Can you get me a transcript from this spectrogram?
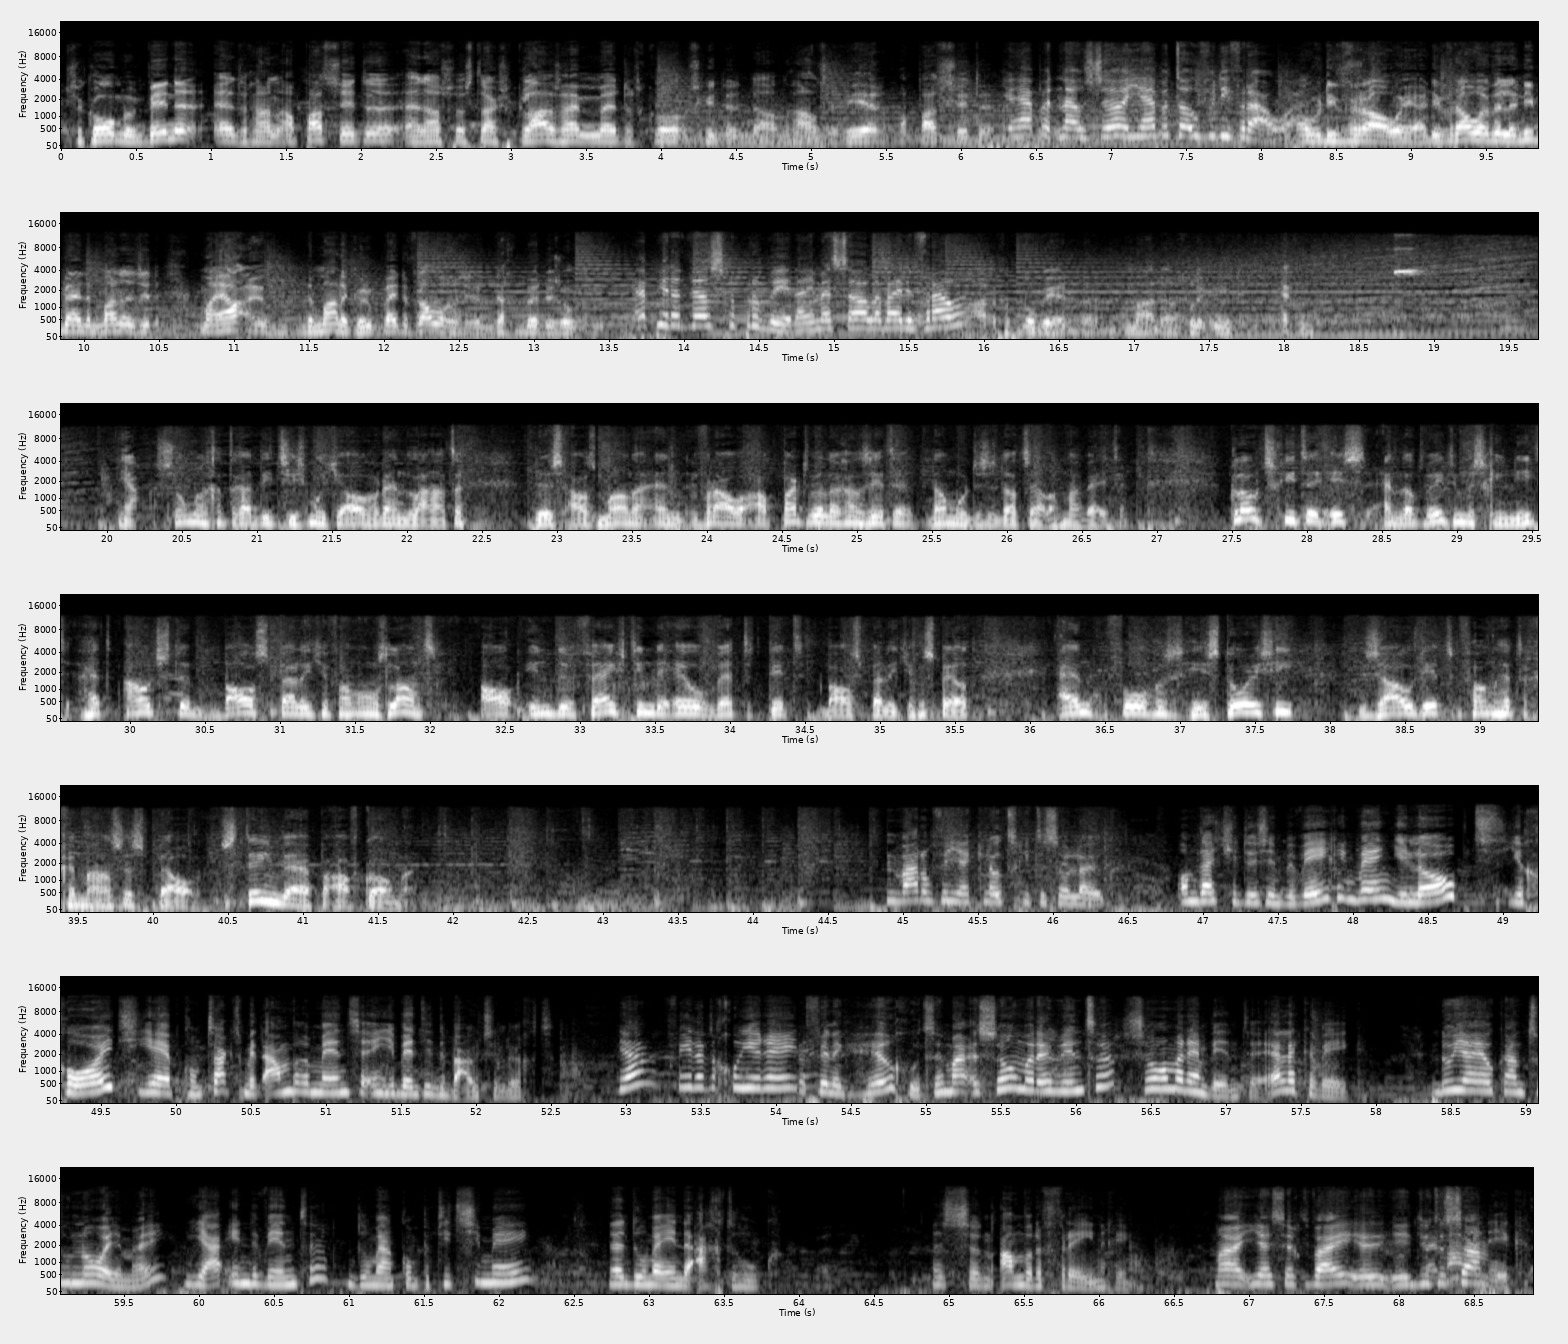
ze komen binnen en ze gaan apart zitten. En als we straks klaar zijn met het schieten, dan gaan ze weer apart zitten. Je hebt het nou zo, je hebt het over die vrouwen. Over die vrouwen, ja. Die vrouwen willen niet bij de mannen zitten. Maar ja, de mannen kunnen ook bij de vrouwen gaan zitten. Dat gebeurt dus ook niet. Heb je dat wel eens geprobeerd? Dat je met z'n allen bij de vrouwen? Ja, dat geprobeerd, maar dat lukt niet. Echt niet. Ja, sommige tradities moet je overeind laten. Dus als mannen en vrouwen apart willen gaan zitten, dan moeten ze dat zelf maar weten. Klootschieten is, en dat weet u misschien niet, het oudste balspelletje van ons land. Al in de 15e eeuw werd dit balspelletje gespeeld. En volgens historici zou dit van het Germaanse spel steenwerpen afkomen. Waarom vind jij klootschieten zo leuk? Omdat je dus in beweging bent, je loopt, je gooit, je hebt contact met andere mensen en je bent in de buitenlucht. Ja, vind je dat een goede reden? Dat vind ik heel goed. Maar zomer en winter? Zomer en winter, elke week. Doe jij ook aan toernooien mee? Ja, in de winter doen we aan competitie mee. En dat doen wij in de Achterhoek. Dat is een andere vereniging. Maar jij zegt wij, uh, je doet het samen. ik.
